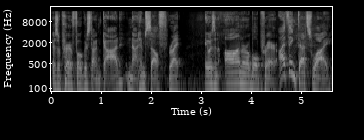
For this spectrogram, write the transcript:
It was a prayer focused on God, not himself. Right. It was an honorable prayer. I think that's why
